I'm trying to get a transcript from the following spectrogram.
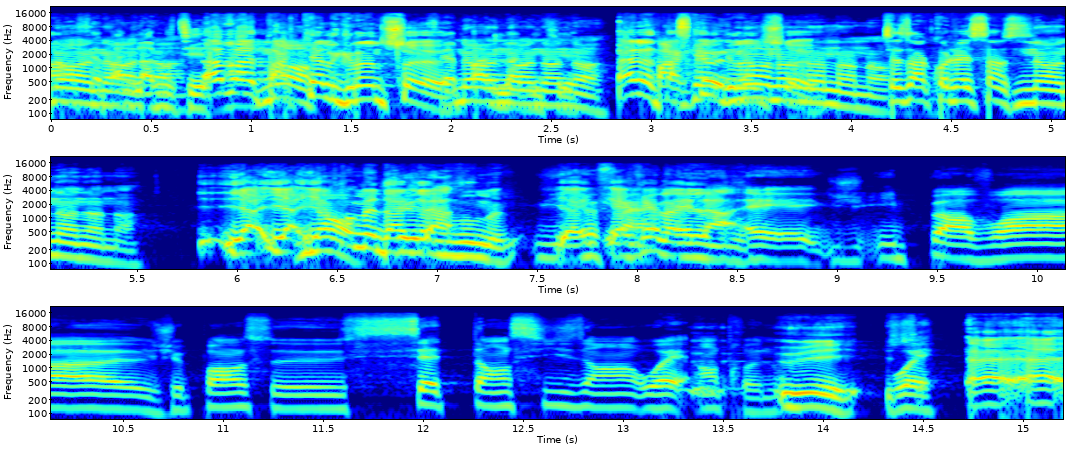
Non, c'est non, pas de non. l'amitié. Elle va être ta Non. quelle grande sœur? Non, non, non, non. Elle est ta Parce quelle que non, grande non, sœur? non, non, non. C'est sa connaissance. Non, non, non, non. Il y a, y a- y a Non, combien d'âge entre vous-même Il y a, il y a Enfin, quel âge elle a- entre vous Il peut avoir, je pense, 7 ans, 6 ans, ouais, entre nous. Oui. Ouais. Elle, elle-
